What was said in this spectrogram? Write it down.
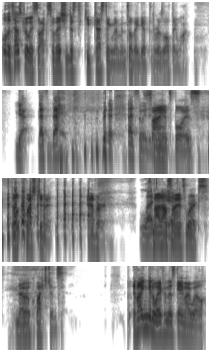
well the test really sucks, so they should just keep testing them until they get the result they want. yeah, that's that. that's the way to Science, boys. Don't question it. it Ever. Let It's not how it- science works. No questions. If I can get away from this game, I will.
